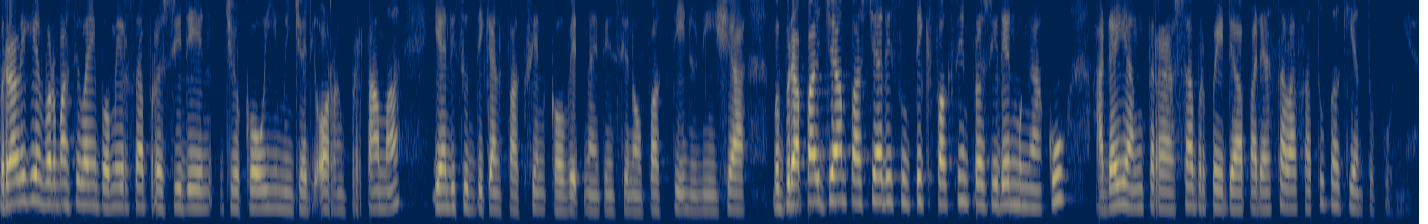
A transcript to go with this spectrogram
Beralih ke informasi lain, pemirsa Presiden Jokowi menjadi orang pertama yang disuntikan vaksin COVID-19 Sinovac di Indonesia. Beberapa jam pasca disuntik vaksin, Presiden mengaku ada yang terasa berbeda pada salah satu bagian tubuhnya.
